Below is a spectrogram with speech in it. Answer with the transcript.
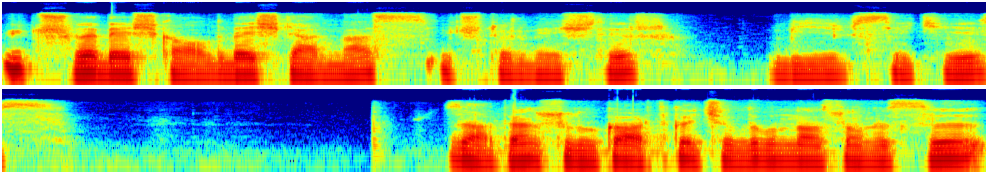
Üç ve 5 kaldı. 5 gelmez. 3'tür 5'tir. 1, 8. Zaten Sudoku artık açıldı. Bundan sonrası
